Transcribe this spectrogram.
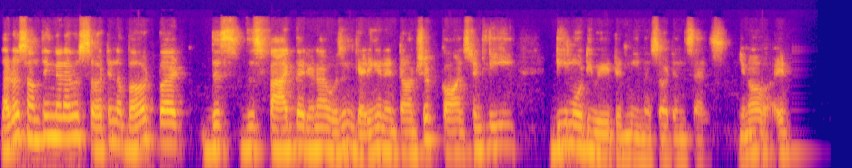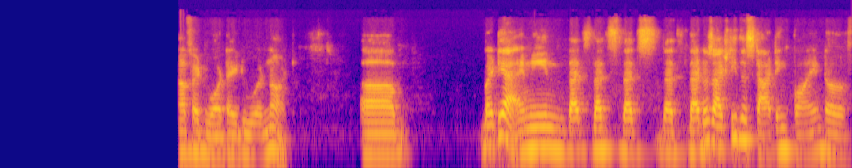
that was something that i was certain about but this this fact that you know i wasn't getting an internship constantly demotivated me in a certain sense you know it enough at what i do or not. Um, but yeah, I mean that's that's that's that's that was actually the starting point of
